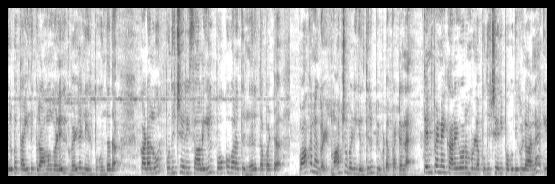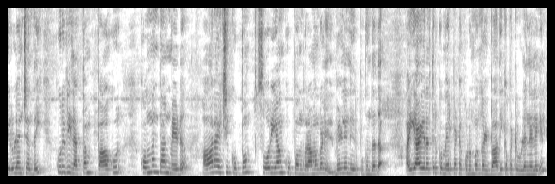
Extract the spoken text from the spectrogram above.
இருபத்தைந்து கிராமங்களில் வெள்ள நீர் புகுந்தது. கடலூர் புதுச்சேரி சாலையில் போக்குவரத்து நிறுத்தப்பட்டு வாகனங்கள் மாற்று வழியில் திருப்பிவிடப்பட்டன. தென்பெண்ணை கரையோரம் உள்ள புதுச்சேரி பகுதிகளான இருளஞ்சந்தை குருவிநத்தம் பாகூர் கொம்மந்தான்மேடு ஆராய்ச்சி குப்பம் சோரியாங்குப்பம் கிராமங்களில் வெள்ள நீர் புகுந்தது. ஐயாயிரத்திற்கும் மேற்பட்ட குடும்பங்கள் பாதிக்கப்பட்டு உள்ள நிலையில்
